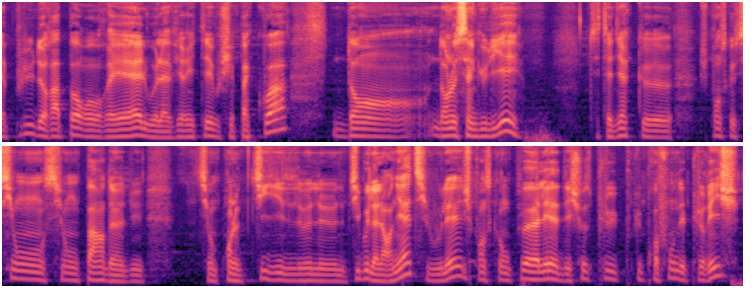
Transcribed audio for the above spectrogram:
a plus de rapport au réel ou à la vérité ou je sais pas quoi dans, dans le singulier. C'est-à-dire que je pense que si on, si on part du, si on prend le petit, le, petit bout de la lorgnette, si vous voulez, je pense qu'on peut aller à des choses plus, plus profondes et plus riches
